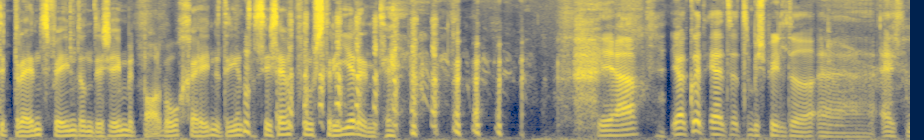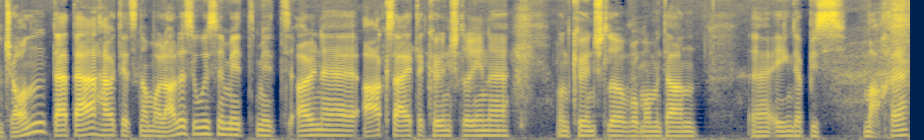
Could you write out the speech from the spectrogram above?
den Trend zu finden und ist immer ein paar Wochen hinten drin. Das ist einfach frustrierend. Ja, ja gut, also zum Beispiel der äh, Elton John, der, der haut jetzt nochmal alles raus mit, mit allen angesagten Künstlerinnen und Künstlern, die momentan äh, irgendetwas machen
